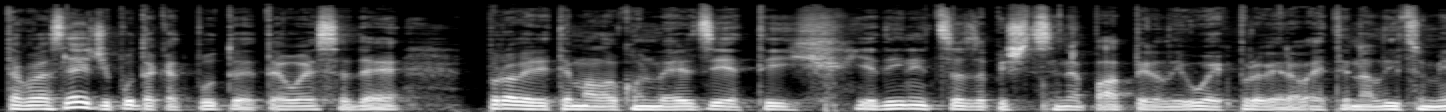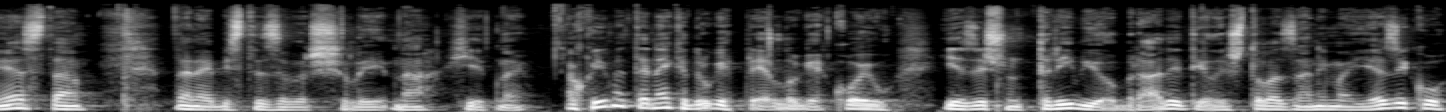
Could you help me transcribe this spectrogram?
Tako da sljedeći puta kad putujete u SAD, Provjerite malo konverzije tih jedinica, zapišite se na papir ili uvijek provjeravajte na licu mjesta da ne biste završili na hitnoj. Ako imate neke druge prijedloge koju jezičnu triviju obraditi ili što vas zanima jeziku,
